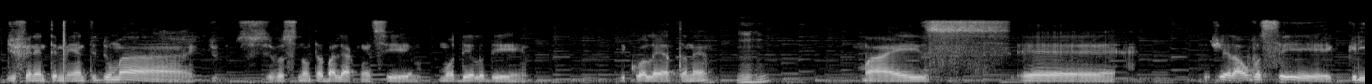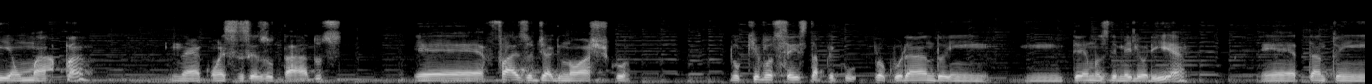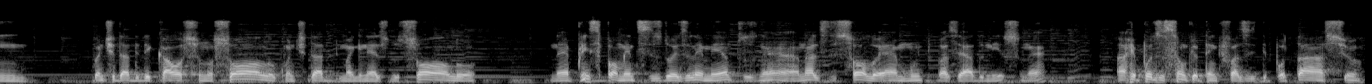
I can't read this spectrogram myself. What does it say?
diferentemente de uma. se você não trabalhar com esse modelo de, de coleta, né? Uhum. Mas, é, em geral, você cria um mapa né, com esses resultados, é, faz o diagnóstico do que você está procu- procurando em, em termos de melhoria, é, tanto em quantidade de cálcio no solo, quantidade de magnésio do solo, né, principalmente esses dois elementos, né, a análise de solo é muito baseado nisso, né, a reposição que eu tenho que fazer de potássio,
